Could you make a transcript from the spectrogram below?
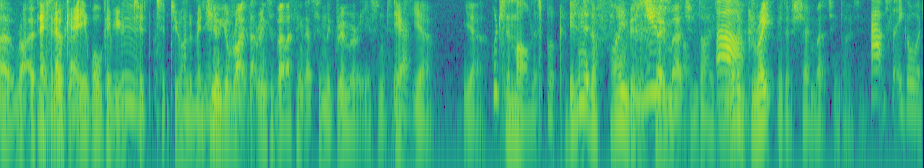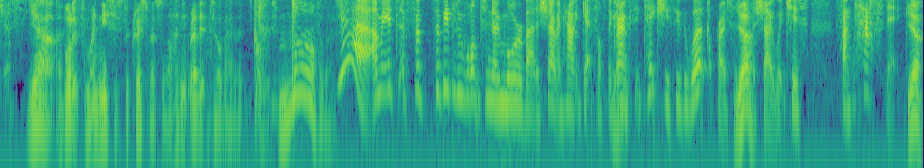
Oh, right. Okay. And they said, "Okay, we'll give you t- t- two hundred Do you know, you're right. That rings a bell. I think that's in the Grimmerie, isn't it? Yeah. Yeah. Yeah. which is a marvelous book. Isn't it a fine bit of show Beautiful. merchandising? Ah. What a great bit of show merchandising. Absolutely gorgeous. Yeah, I bought it for my nieces for Christmas and I hadn't read it till then. God, it's marvellous. Yeah, I mean, it's for, for people who want to know more about a show and how it gets off the ground, because it takes you through the work process Yeah. of the show, which is fantastic. Yeah.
